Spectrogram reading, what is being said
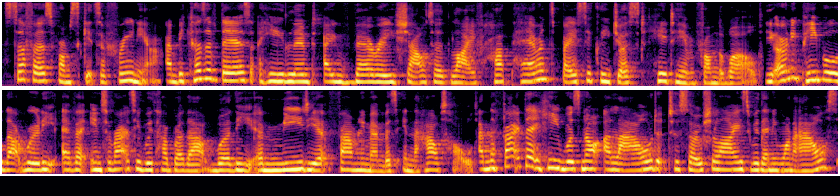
suffers from schizophrenia. And because of this, he lived a very sheltered life. Her parents basically just hid him from the world. The only people that really ever interacted with her brother were the immediate family members in the household. And the fact that he was not allowed to socialize with anyone else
